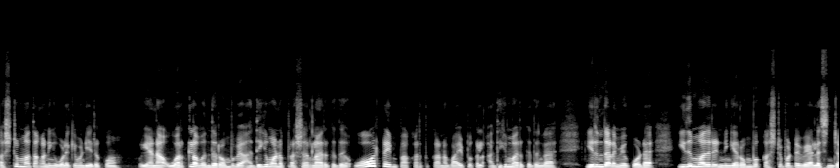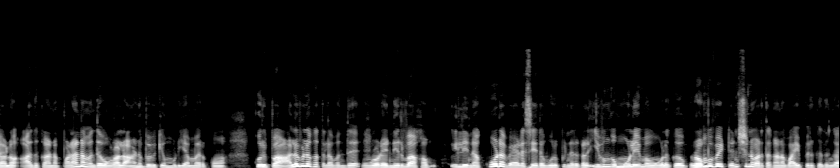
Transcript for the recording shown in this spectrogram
கஷ்டமாக தாங்க நீங்கள் உழைக்க வேண்டியிருக்கும். ஏன்னா ஒர்க்கில் வந்து ரொம்பவே அதிகமான ப்ரெஷர்லாம் இருக்குது. ஓவர் டைம் பார்க்கறதுக்கான வாய்ப்புகள் அதிகமாக இருக்குதுங்க. இருந்தாலுமே கூட இது மாதிரி நீங்கள் ரொம்ப கஷ்டப்பட்டு வேலை செஞ்சாலும் அதுக்கான பலனை வந்து உங்களால் அனுபவிக்க முடியாமல் இருக்கும். குறிப்பாக அலுவலகத்தில் வந்து உங்களுடைய நிர்வாகம் இல்லைன்னா கூட வேலை செய்கிற உறுப்பினர்கள் இவங்க மூலியமாக உங்களுக்கு ரொம்பவே டென்ஷன் வரதுக்கான வாய்ப்பு இருக்குதுங்க.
